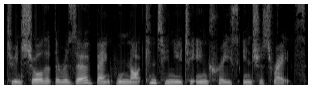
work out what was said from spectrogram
to ensure that the Reserve Bank will not continue to increase interest rates.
